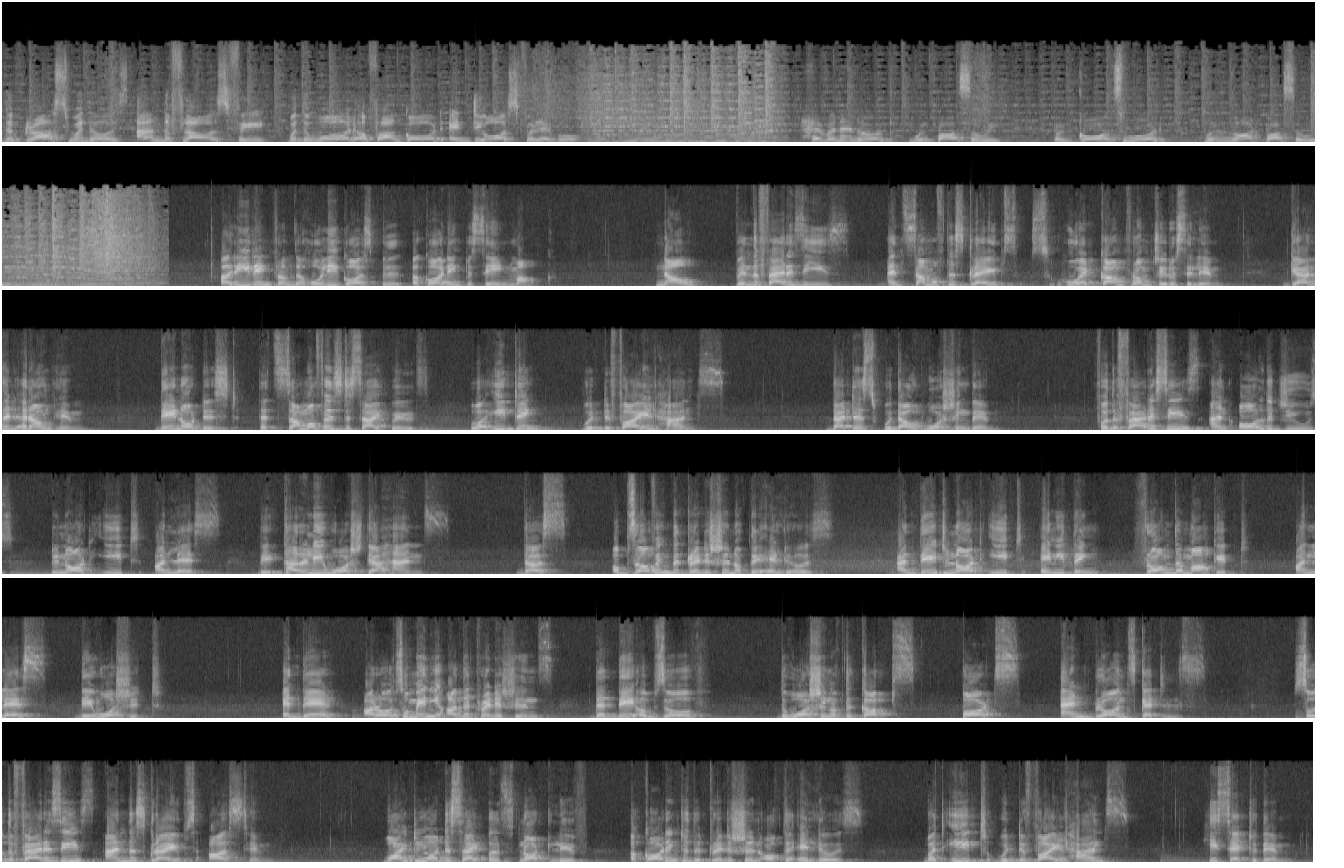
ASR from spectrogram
The grass withers and the flowers fade, but the word of our God endures forever. Heaven and earth will pass away, but God's word will not pass away. A reading from the Holy Gospel according to Saint Mark. Now, when the Pharisees and some of the scribes who had come from Jerusalem gathered around him, they noticed that some of his disciples were eating with defiled hands, that is, without washing them. For the Pharisees and all the Jews do not eat unless they thoroughly wash their hands. Thus, observing the tradition of the elders, and they do not eat anything from the market unless they wash it. And there are also many other traditions that they observe the washing of the cups, pots, and bronze kettles. So the Pharisees and the scribes asked him, Why do your disciples not live according to the tradition of the elders, but eat with defiled hands? He said to them,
